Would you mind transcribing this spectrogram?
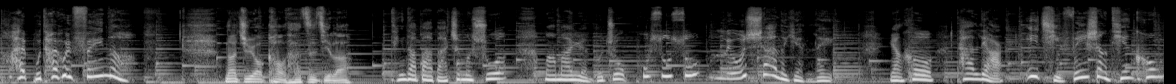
他还不太会飞呢。那就要靠他自己了。”听到爸爸这么说，妈妈忍不住扑簌簌流下了眼泪。然后他俩一起飞上天空。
